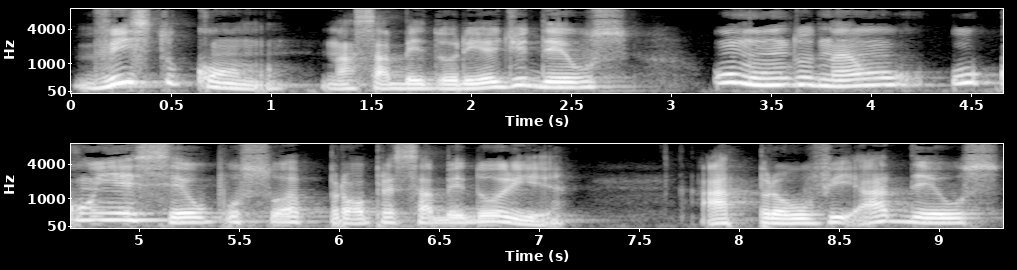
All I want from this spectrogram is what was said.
Visto como, na sabedoria de Deus, o mundo não o conheceu por sua própria sabedoria. Aprove a Deus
